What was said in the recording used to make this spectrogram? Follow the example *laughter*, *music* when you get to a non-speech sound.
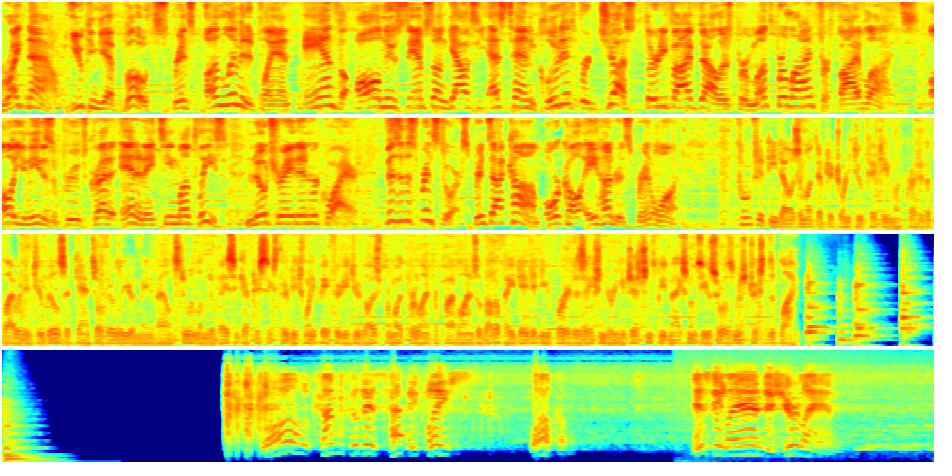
Right now, you can get both Sprint's unlimited plan and the all new Samsung Galaxy S10 included for just $35 per month per line for five lines. All you need is approved credit and an 18 month lease. No trade in required. Visit a Sprint store, sprint.com, or call 800 Sprint 1. Phone $15 a month after 22.50 a month credit apply within two bills if canceled earlier main balance due unlimited basic after 630 pay $32 per month per line for five lines without a pay data deprioritization during congestion speed maximums use rules and restrictions apply. Disneyland is your land.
